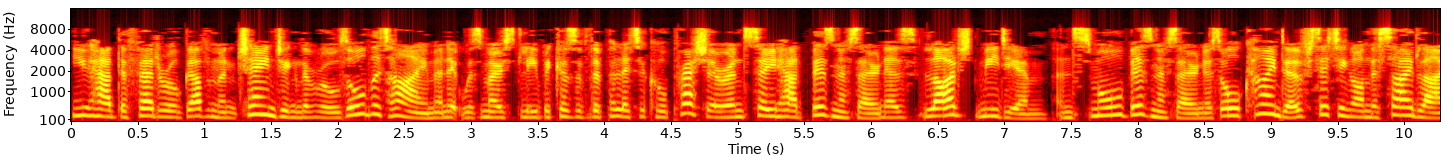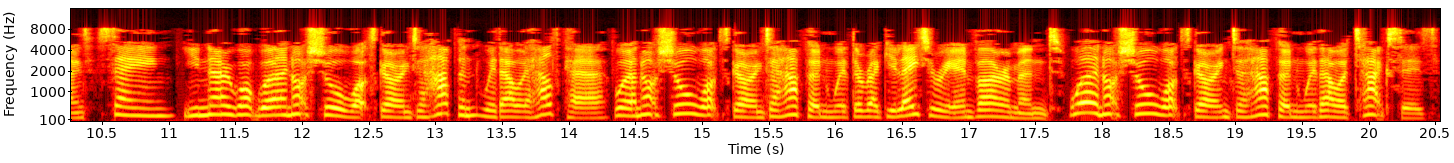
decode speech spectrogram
You had the federal government changing the rules all the time and it was mostly because of the political pressure and so you had business owners, large, medium, and small business owners all kind of sitting on the sidelines, saying, you know what? We're not sure what's going to happen with our healthcare, we're not sure what's going to happen with the regulatory environment, we're not sure what's going to happen with our taxes.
